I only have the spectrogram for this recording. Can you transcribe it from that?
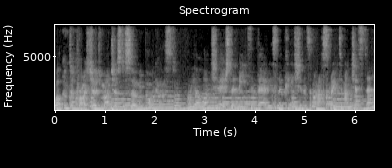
Welcome to Christchurch Manchester Sermon Podcast. We are one church that meets in various locations across Greater Manchester.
